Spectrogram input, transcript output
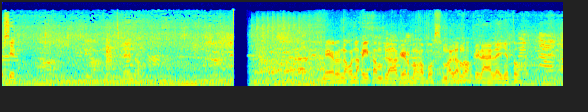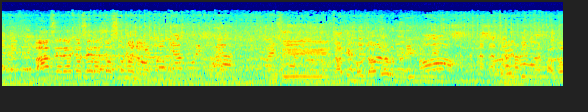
pusit. Ayan o. Meron ako nakitang vlogger mga boss. Malamang kilala niyo to. Yung si dating hold upper, naging trending ng ano.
